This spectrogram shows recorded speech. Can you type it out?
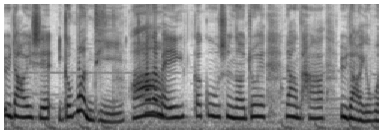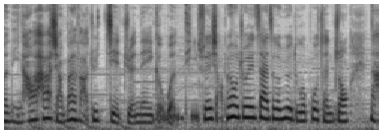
遇到一些一个问题。她的每一个故事呢，就会让她遇到一个问题，然后她想办法去解决那一个问题。所以小朋友就会在这个阅读的过程中，那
